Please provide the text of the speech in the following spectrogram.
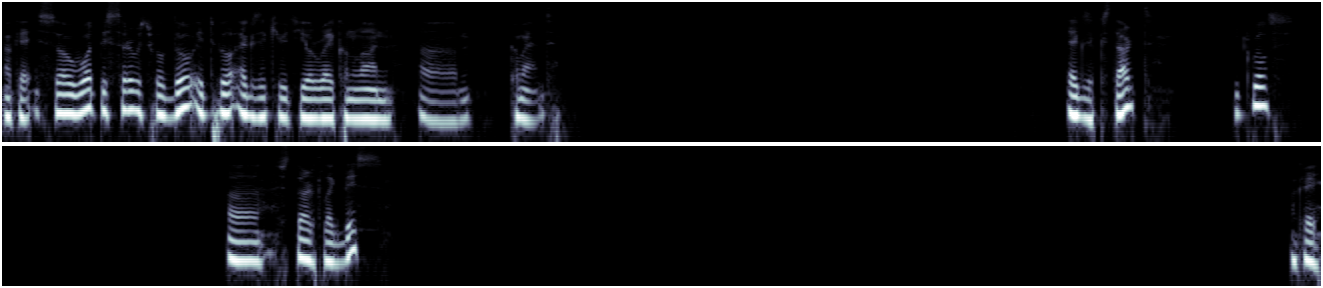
Okay, so what this service will do, it will execute your wakeonlan um, command. exec start equals uh, start like this. Okay,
